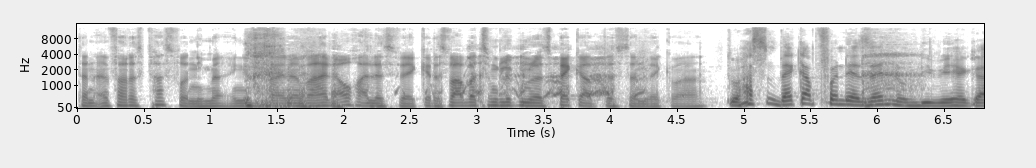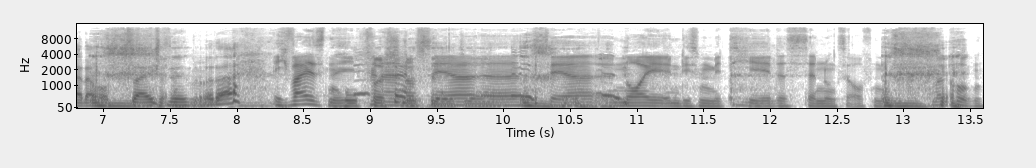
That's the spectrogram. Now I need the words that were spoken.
dann einfach das Passwort nicht mehr eingefallen. Da war halt auch alles weg. Das war aber zum Glück nur das Backup, das dann weg war. Du hast ein Backup von der Sendung, die wir hier gerade aufzeichnen, oder? Ich weiß nicht. Ich bin halt sehr, äh, sehr neu in diesem Metier des Sendungsaufnehmens. Mal gucken.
